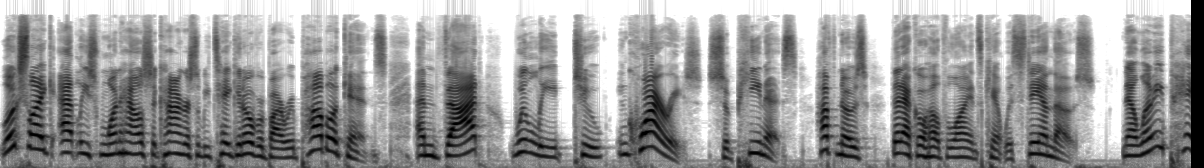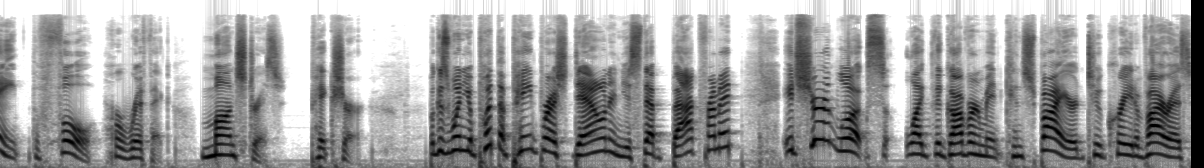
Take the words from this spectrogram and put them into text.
Looks like at least one house of Congress will be taken over by Republicans, and that will lead to inquiries, subpoenas. Huff knows that EcoHealth Alliance can't withstand those. Now, let me paint the full, horrific, monstrous picture. Because when you put the paintbrush down and you step back from it, it sure looks like the government conspired to create a virus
